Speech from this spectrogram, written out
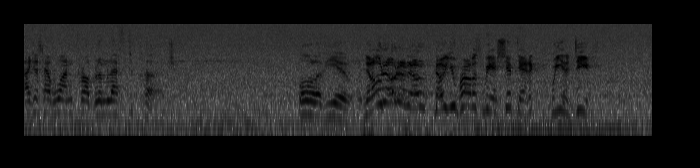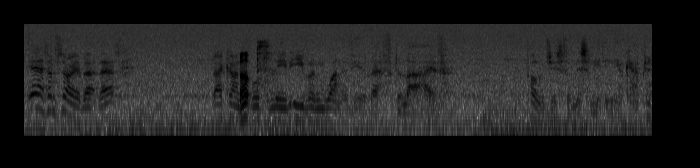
I just have one problem left to purge. All of you. No, no, no, no. No, you promised me a ship, Danik. We had a deal. Yes, I'm sorry about that. I can't Oops. afford to leave even one of you left alive. Apologies for misleading you, Captain.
